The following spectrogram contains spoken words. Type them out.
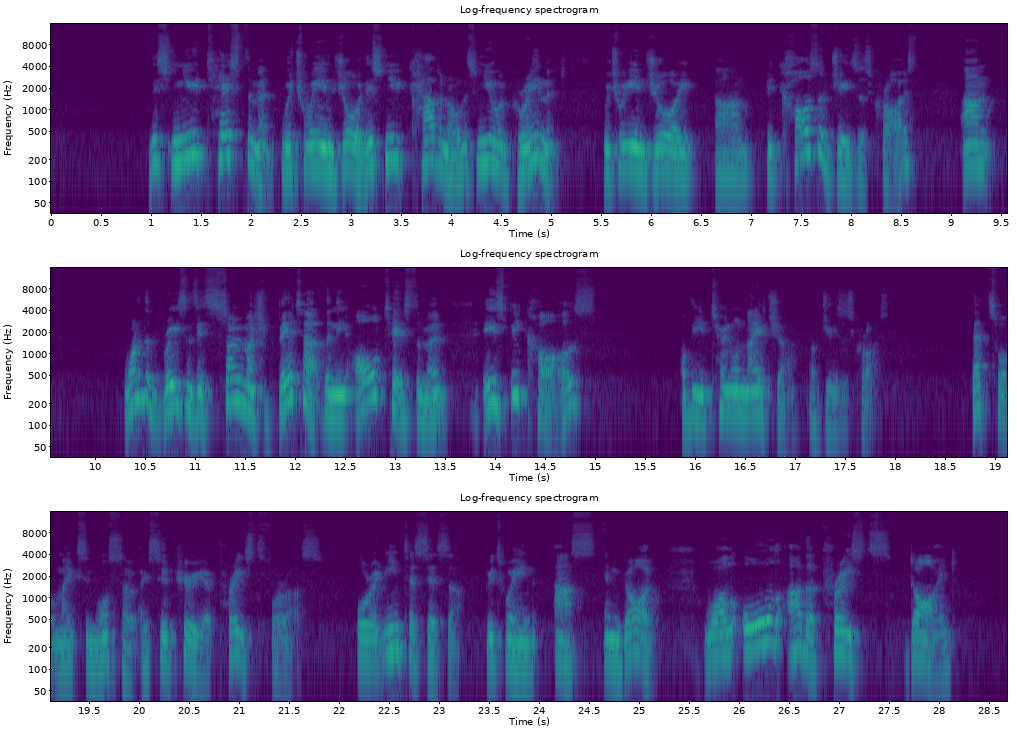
this New Testament, which we enjoy, this new covenant or this new agreement, which we enjoy um, because of Jesus Christ, um, one of the reasons it's so much better than the Old Testament is because of the eternal nature of Jesus Christ. That's what makes him also a superior priest for us, or an intercessor between us and God. While all other priests died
